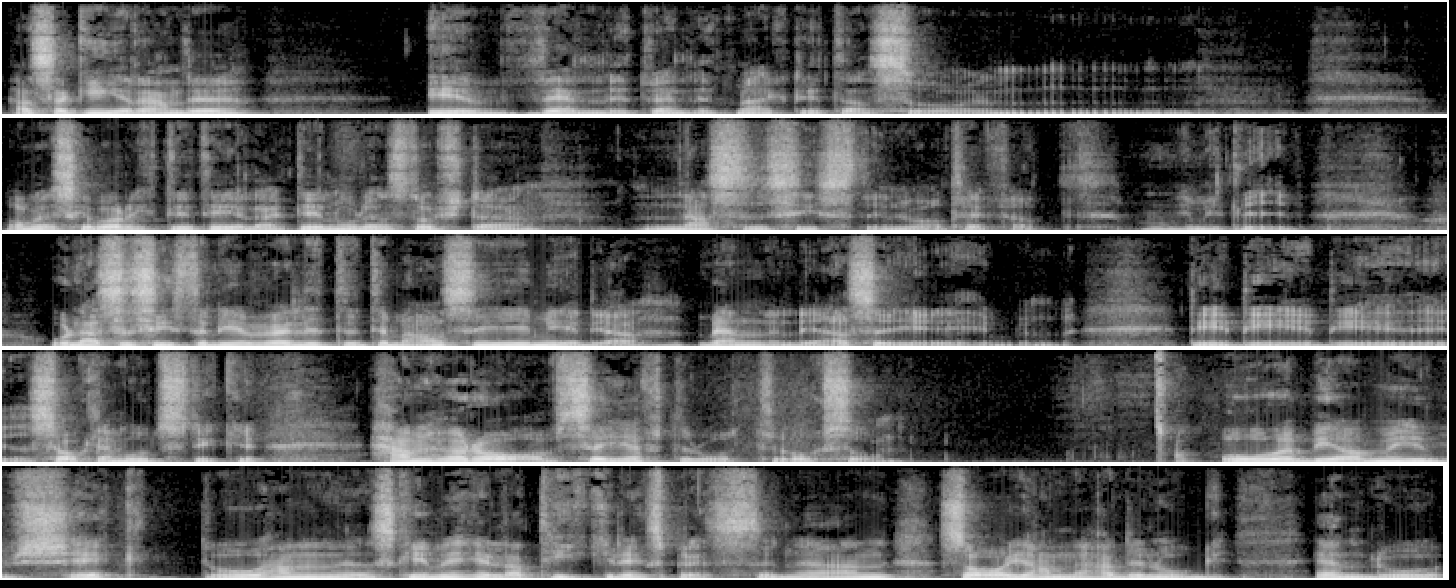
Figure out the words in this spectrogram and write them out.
hans agerande är väldigt, väldigt märkligt. Alltså, mm. om jag ska vara riktigt elak, det är nog den största narcissisten jag har träffat i mitt liv. Och narcissister lever är väl lite till mans i media, men det, alltså, det, det, det saknar motstycke. Han hör av sig efteråt också. och ber om ursäkt. Och han skrev en hel artikel i Expressen där han sa att Janne hade nog ändå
